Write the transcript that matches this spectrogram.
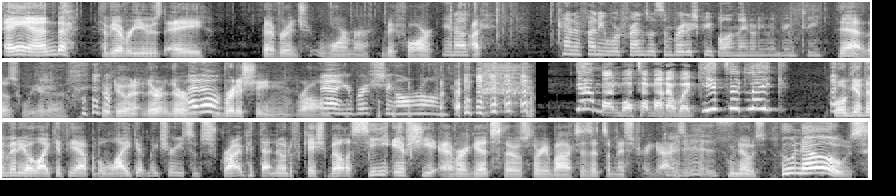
And have you ever used a beverage warmer before? You know, it's I- kind of funny. We're friends with some British people and they don't even drink tea. yeah, those weirdos. They're doing it. They're they're Britishing wrong. Yeah, you're Britishing all wrong. Yeah, man, what am I our kids like? Well, give the video a like if you happen to like it. Make sure you subscribe, hit that notification bell to see if she ever gets those three boxes. It's a mystery, guys. It is. Who knows? Who knows?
